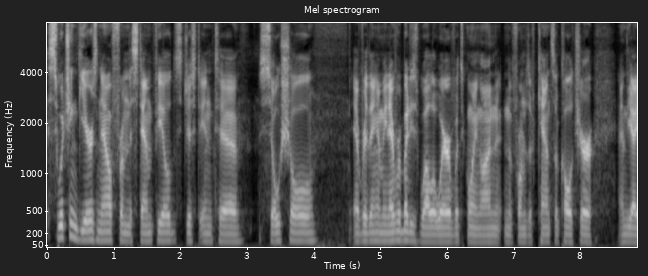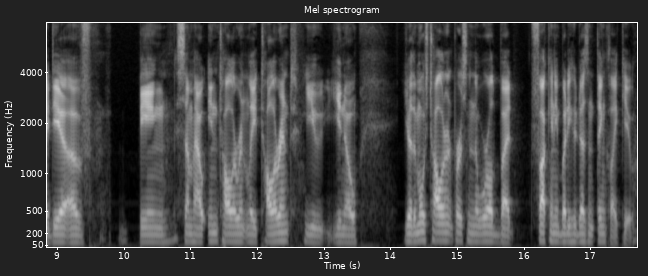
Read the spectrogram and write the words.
switching gears now from the STEM fields just into social everything. I mean, everybody's well aware of what's going on in the forms of cancel culture and the idea of being somehow intolerantly tolerant. You, you know, you're the most tolerant person in the world, but fuck anybody who doesn't think like you.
